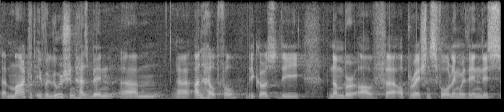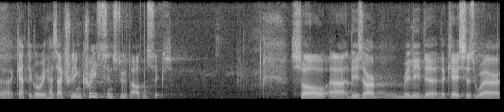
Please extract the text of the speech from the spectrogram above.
uh, market evolution has been um, uh, unhelpful because the number of uh, operations falling within this uh, category has actually increased since 2006. So uh, these are really the, the cases where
